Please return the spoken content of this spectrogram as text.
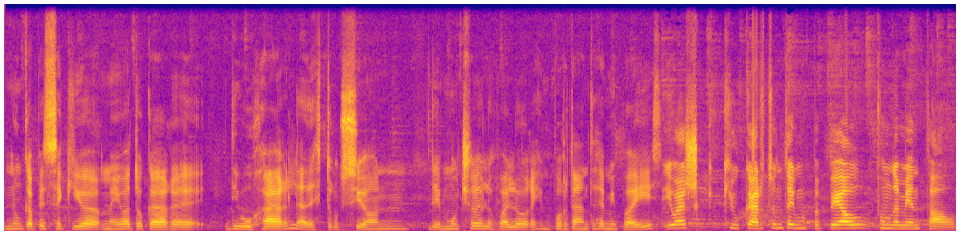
Nunca pensé que iba, me iba a tocar eh, dibujar a destruição de muitos dos valores importantes de meu país. Eu acho que o cartoon tem um papel fundamental.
